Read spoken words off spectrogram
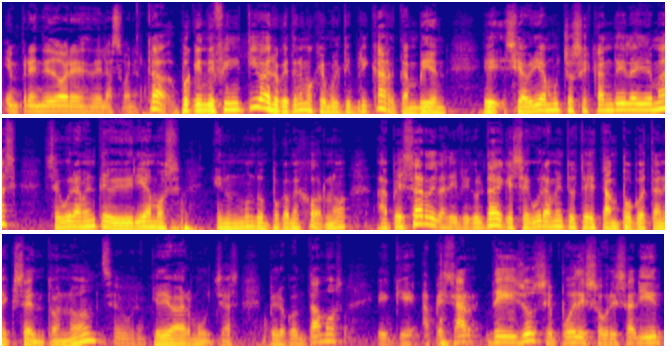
emprendedores de la zona. Claro, porque en definitiva es lo que tenemos que multiplicar también. Eh, si habría muchos escandela y demás, seguramente viviríamos en un mundo un poco mejor, ¿no? A pesar de las dificultades que seguramente ustedes tampoco están exentos, ¿no? Seguro. Que debe haber muchas. Pero contamos eh, que a pesar de ello se puede sobresalir,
